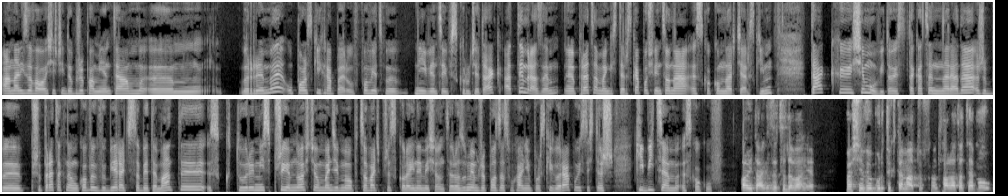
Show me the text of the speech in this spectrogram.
analizowałeś, jeśli dobrze pamiętam, rymy u polskich raperów. Powiedzmy mniej więcej w skrócie tak. A tym razem y, praca magisterska poświęcona skokom narciarskim. Tak y, się mówi, to jest taka cenna rada, żeby przy pracach naukowych wybierać sobie tematy, z którymi z przyjemnością będziemy obcować przez kolejne miesiące. Rozumiem, że poza słuchaniem polskiego rapu jesteś też kibicem skoków. Oj tak, zdecydowanie. Właśnie wybór tych tematów. No, dwa lata temu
